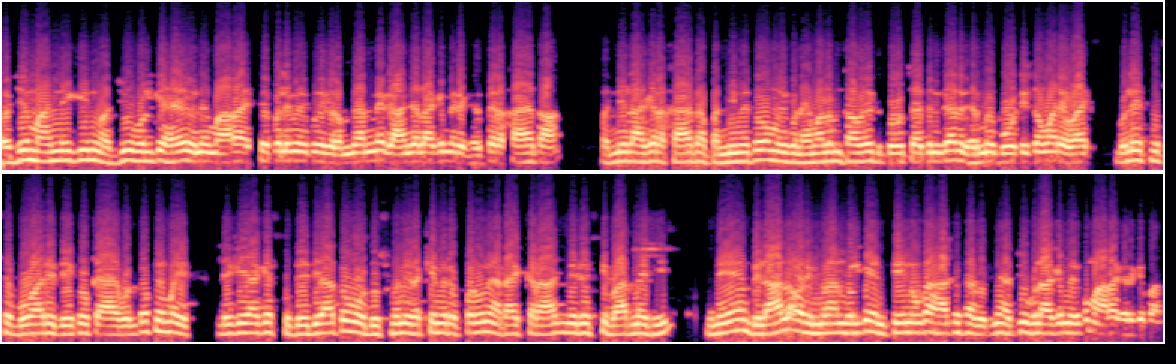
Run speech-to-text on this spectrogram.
वजह मानने की अज्जू बोल के है उन्हें मारा। इससे पहले मेरे को एक रमज़ान में गांजा लाके मेरे घर पे रखाया था पन्नी लाके रखाया था पन्नी में तो मेरे को नहीं मालूम था एक दो चार दिन का घर में बोटी तो हमारे वाइफ बोले इसमें से बो आ रही देखो क्या है बोलते फिर मैं लेके जाके दे दिया तो वो दुश्मनी रखे मेरे ऊपर उन्हें अटैक करा। आज मेरी उसकी बात नहीं थी। इन्हें बिलाल और इमरान बोल के इन तीनों का हाथ साबित ने अज्जू बुला के मेरे को मारा घर के पास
